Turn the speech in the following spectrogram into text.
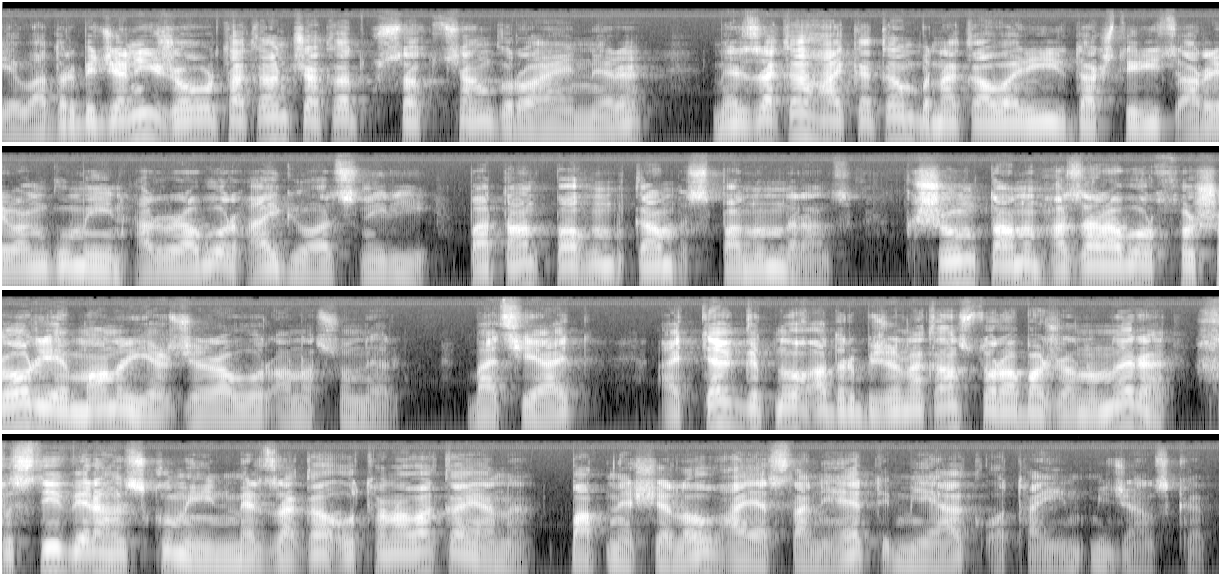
եւ ադրբեջանի ժողովրդական ճակատ կուսակցության գրոհայինները Մերզակա հայկական բնակավայրի դաշտերից առևանգում էին հարյուրավոր հայ գյուղացիների, պատանդ պահում կամ սպանում նրանց, քշում տանում հազարավոր խոշոր եւ մանր եղջերավոր անասուններ։ Բացի այդ, այդտեղ գտնող ադրբեջանական ստորաբաժանումները խստի վերահսկում էին Մերզակա օթանավակայանը, պատնեշելով Հայաստանի հետ միակ օթային միջանցքը։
